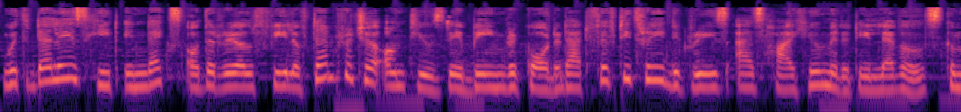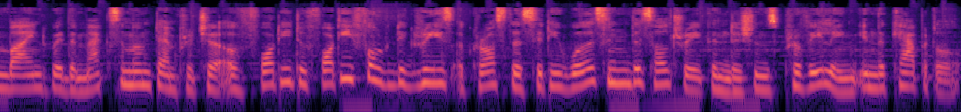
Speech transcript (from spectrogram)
with Delhi's heat index or the real feel of temperature on Tuesday being recorded at 53 degrees as high humidity levels combined with a maximum temperature of 40 to 44 degrees across the city worsened the sultry conditions prevailing in the capital.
